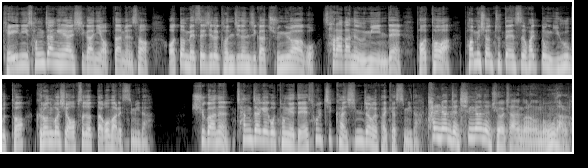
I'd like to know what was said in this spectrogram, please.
개인이 성장해야 할 시간이 없다면서 어떤 메시지를 던지는지가 중요하고 살아가는 의미인데 Butter와 Permission to Dance 활동 이후부터 그런 것이 없어졌다고 말했습니다. 슈가는 창작의 고통에 대해 솔직한 심정을 밝혔습니다. 8년 전, 7년 전 쥐어짜는 거랑 너무 달라.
